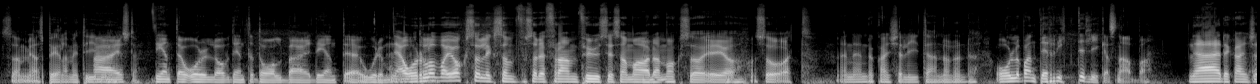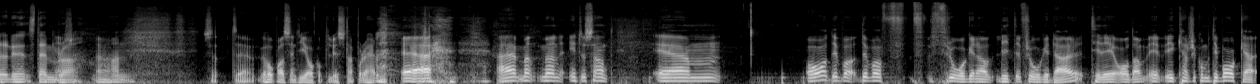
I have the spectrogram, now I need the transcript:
som jag spelar med tidigare. Nej, just det. Det är inte Orlov, det är inte Dahlberg, det är inte Oremo. Ja, Orlov var ju också liksom sådär framfusig som Adam Mm. också är jag, Mm. och så att, men ändå kanske lite annorlunda. Orlov var inte riktigt lika snabb, va? Nej, det kanske det stämmer bra. Kanske, ja. Han, Så att, eh, vi hoppas inte Jakob lyssnar på det här. Eh, Nej, men, men intressant. Ehm, ja, det var, det var frågorna, lite frågor där till dig Adam. Eh, Vi kanske kommer tillbaka.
